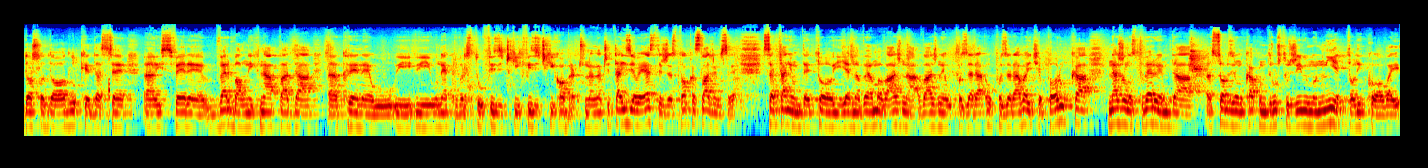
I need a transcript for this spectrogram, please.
došlo do odluke da se iz sfere verbalnih napada krene u, i, i u neku vrstu fizičkih, fizičkih obračuna. Znači, ta izjava jeste žestoka, slažem se sa Tanjom da je to jedna veoma važna, važna upozora, upozoravajuća poruka. Nažalost, verujem da, s obzirom u kakvom društvu živimo, nije toliko ovaj,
